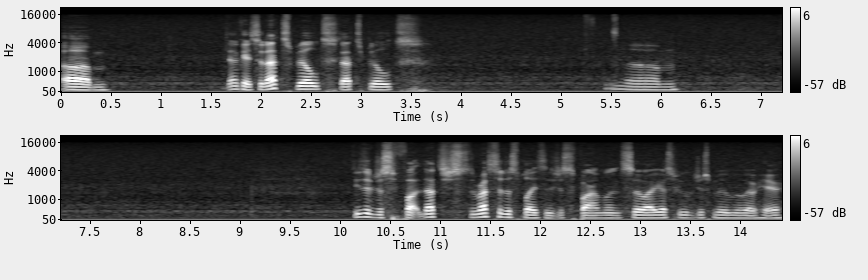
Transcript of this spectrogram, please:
Um, okay, so that's built. That's built. Um, these are just that's just the rest of this place is just farmland. So I guess we'll just move over here.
